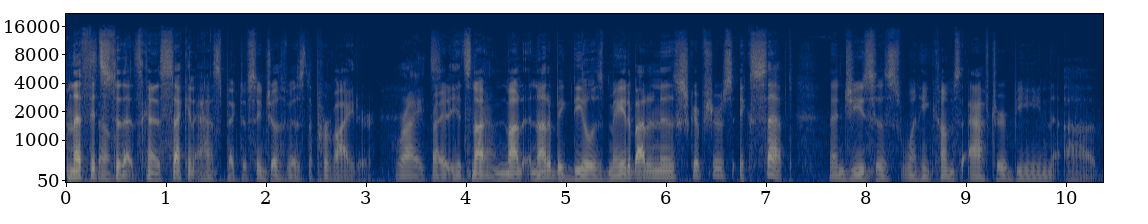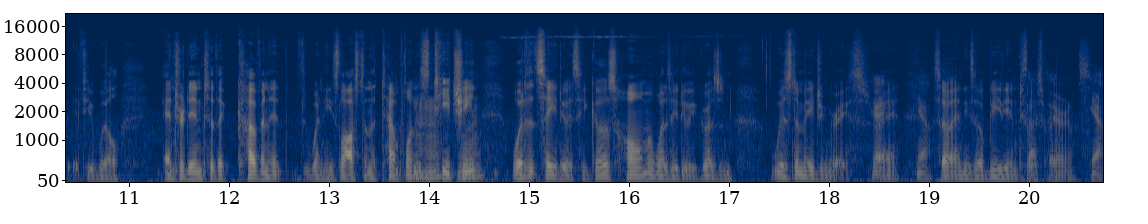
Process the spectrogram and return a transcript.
And that fits So- to that kind of second aspect of Saint Joseph as the provider. Right. Right. It's not Yeah. not not a big deal is made about it in the scriptures, except that Jesus, when he comes after being, uh, if you will, entered into the covenant when he's lost in the temple and Mm-hmm, is teaching, what does it say he do? Is he goes home and what does he do? He grows in wisdom, age, and grace. Yeah, Right. yeah. So and he's obedient to Exactly. his parents. Yeah.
